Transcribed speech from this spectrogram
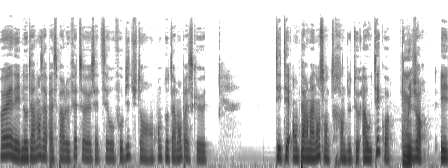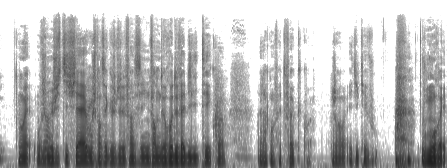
Ouais. Et notamment ça passe par le fait euh, cette sérophobie tu t'en rends compte notamment parce que t'étais en permanence en train de te outer quoi. Oui. Genre et ouais où je me justifiais où je pensais que je enfin c'est une forme de redevabilité quoi. Alors qu'en fait fuck quoi. Genre éduquez-vous Vous mourrez.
